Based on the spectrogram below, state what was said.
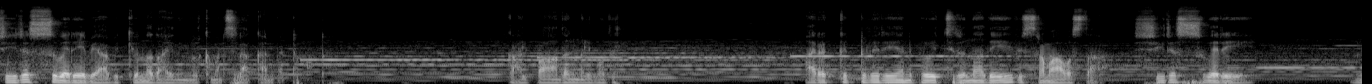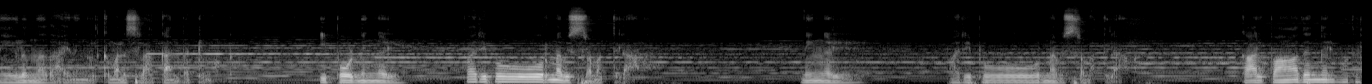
ശിരസ് വരെ വ്യാപിക്കുന്നതായി നിങ്ങൾക്ക് മനസ്സിലാക്കാൻ പറ്റുന്നുണ്ട്. കാൽപാദങ്ങൾ മുതൽ അരക്കെട്ട് വരെ അനുഭവിച്ചിരുന്ന അതേ വിശ്രമാവസ്ഥ ശിരസ് വരെ നീളുന്നതായി നിങ്ങൾക്ക് മനസ്സിലാക്കാൻ പറ്റുന്നുണ്ട്. ഇപ്പോൾ നിങ്ങൾ പരിപൂർണ വിശ്രമത്തിലാണ്. നിങ്ങൾ പരിപൂർണ വിശ്രമത്തിലാണ്. കാൽപാദങ്ങൾ മുതൽ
